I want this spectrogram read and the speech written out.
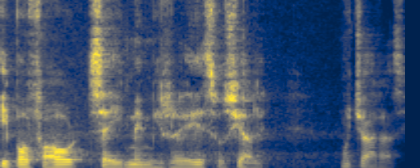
y por favor, seguidme en mis redes sociales. Muchas gracias.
